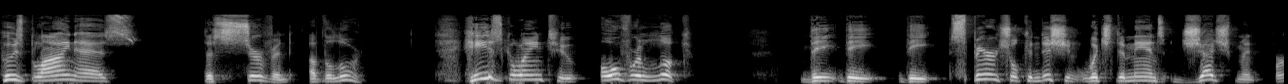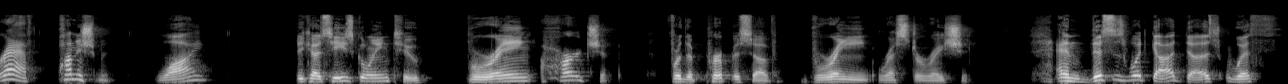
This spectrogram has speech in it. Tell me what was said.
Who's blind as the servant of the Lord? He's going to overlook the, the, the spiritual condition which demands judgment, wrath, punishment. Why? Because he's going to bring hardship for the purpose of bringing restoration. And this is what God does with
